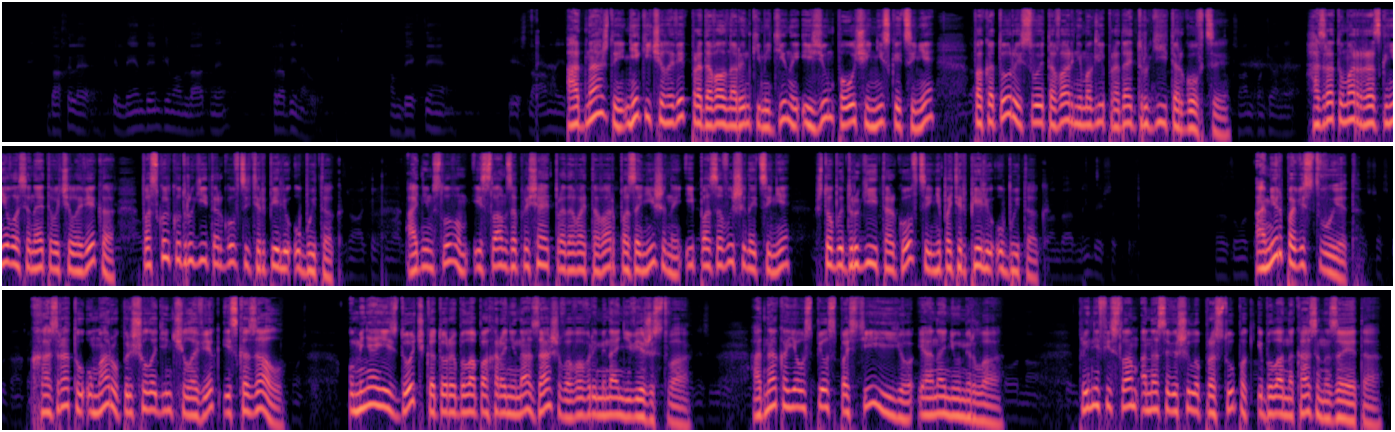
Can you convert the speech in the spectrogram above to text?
Однажды некий человек продавал на рынке Медины изюм по очень низкой цене, по которой свой товар не могли продать другие торговцы. Хазрат Умар разгневался на этого человека, поскольку другие торговцы терпели убыток. Одним словом, ислам запрещает продавать товар по заниженной и по завышенной цене, чтобы другие торговцы не потерпели убыток. Амир повествует – к Хазрату Умару пришел один человек и сказал, «У меня есть дочь, которая была похоронена заживо во времена невежества. Однако я успел спасти ее, и она не умерла. Приняв ислам, она совершила проступок и была наказана за это.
